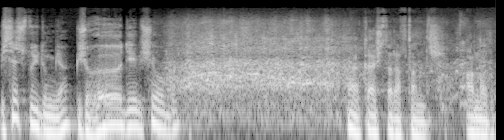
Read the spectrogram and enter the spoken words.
Bir ses duydum ya. Bir şey hı diye bir şey oldu. Ha karşı taraftandır. Anladım.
